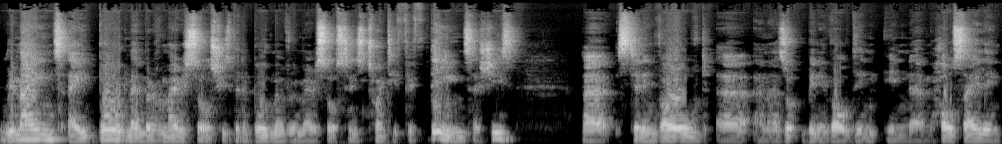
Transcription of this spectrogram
remains a board member of Amerisource, she's been a board member of Amerisource since 2015, so she's uh, still involved uh, and has been involved in in um, wholesaling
